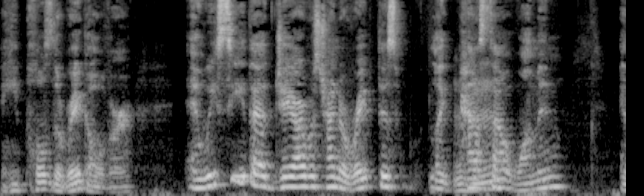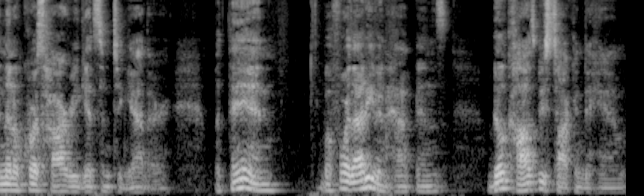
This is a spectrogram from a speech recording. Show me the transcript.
and he pulls the rig over, and we see that J.R. was trying to rape this like mm-hmm. passed out woman, and then of course Harvey gets them together. But then, before that even happens, Bill Cosby's talking to him,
